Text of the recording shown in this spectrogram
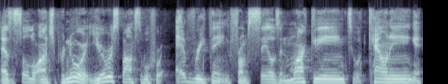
As a solo entrepreneur, you're responsible for everything from sales and marketing to accounting and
